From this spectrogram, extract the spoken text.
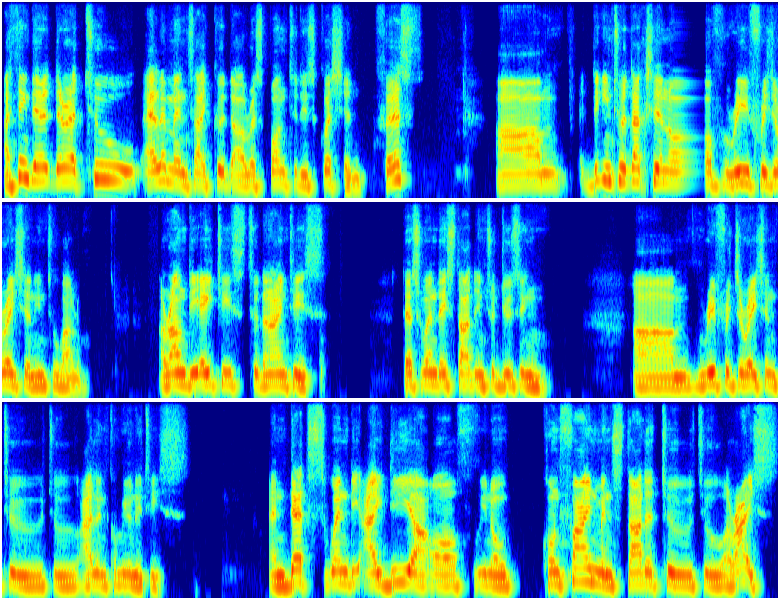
I think there, there are two elements I could uh, respond to this question. First, um, the introduction of refrigeration in Tuvalu around the 80s to the 90s. That's when they start introducing um, refrigeration to, to island communities. And that's when the idea of, you know, confinement started to, to arise.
